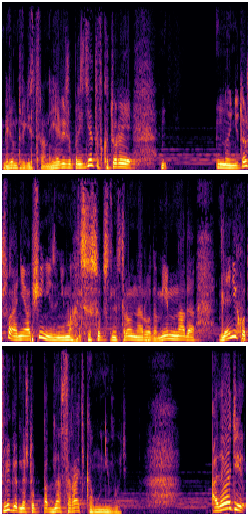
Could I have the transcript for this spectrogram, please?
берем другие страны. Я вижу президентов, которые ну, не то, что они вообще не занимаются собственной страной народом. Им надо... Для них вот выгодно, чтобы поднасрать кому-нибудь. А давайте,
